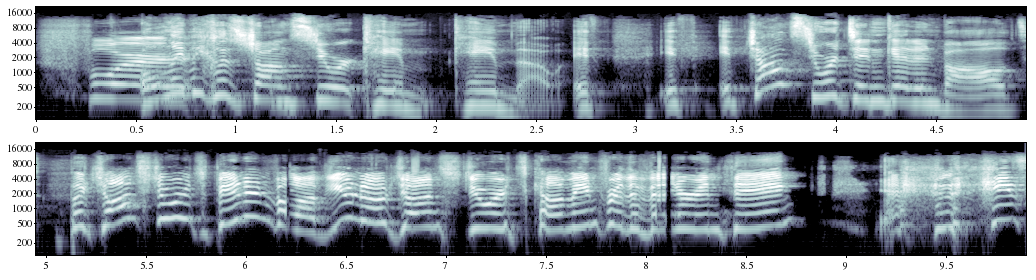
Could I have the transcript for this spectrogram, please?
for Only because Jon Stewart came came though. If if if Jon Stewart didn't get involved, But Jon Stewart's been involved. You know Jon Stewart's coming for the veteran thing. He's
